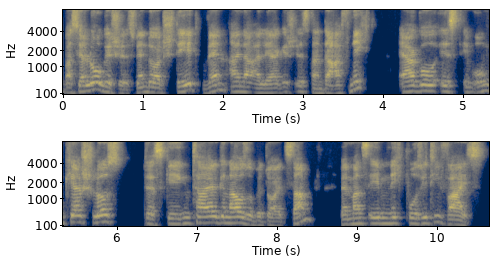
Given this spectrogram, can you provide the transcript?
was ja logisch ist. Wenn dort steht, wenn einer allergisch ist, dann darf nicht, Ergo ist im Umkehrschluss das Gegenteil genauso bedeutsam, wenn man es eben nicht positiv weiß.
